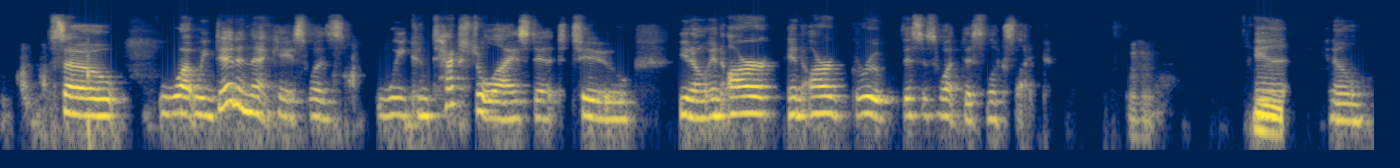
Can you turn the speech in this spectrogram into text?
so what we did in that case was we contextualized it to you know, in our in our group, this is what this looks like. Mm-hmm. And you know,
